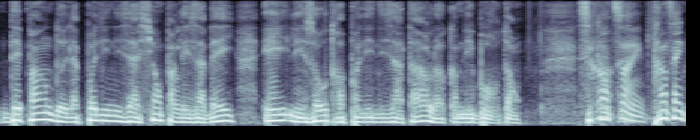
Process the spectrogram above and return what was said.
dépendent de la pollinisation par les abeilles et les autres pollinisateurs, là, comme les bourdons. C'est quand- 35. 35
